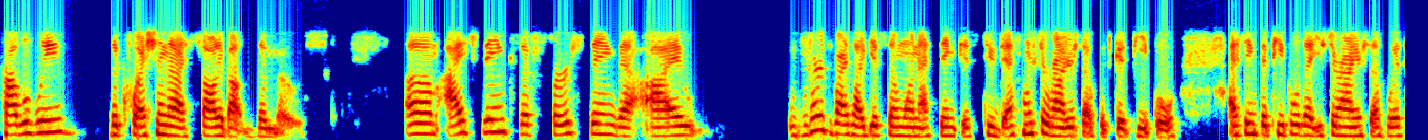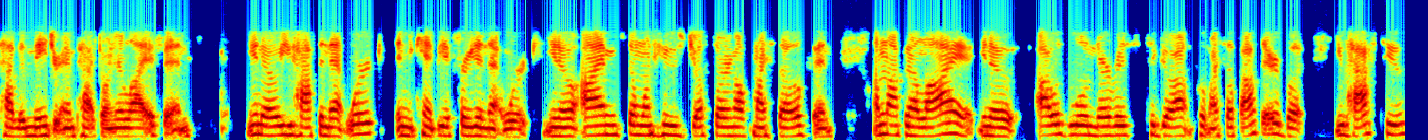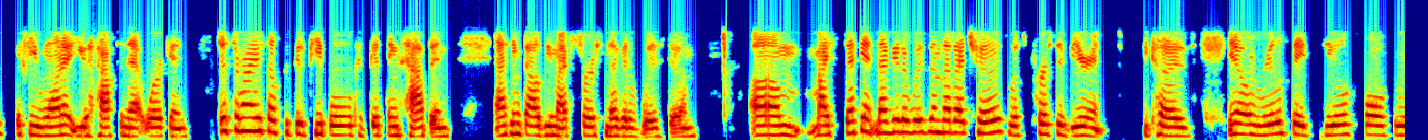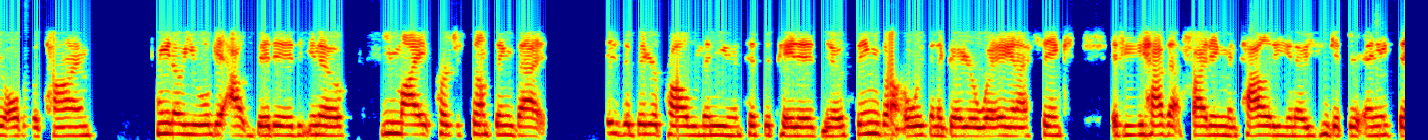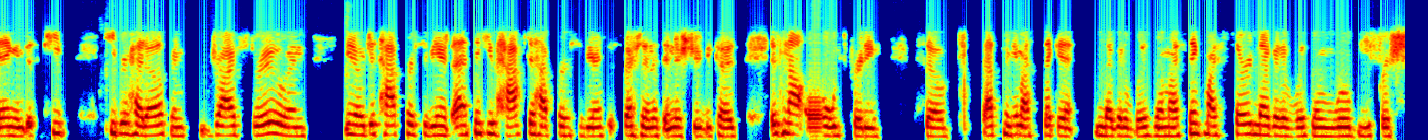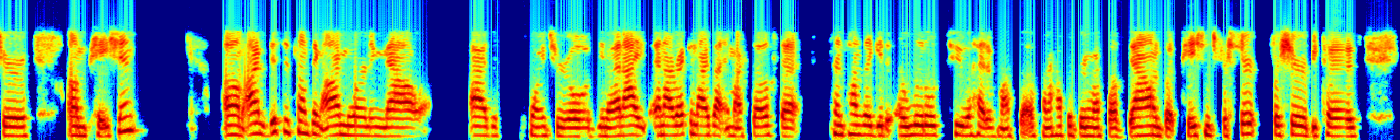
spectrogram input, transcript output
probably the question that I thought about the most. Um, I think the first thing that I, the first advice I give someone, I think, is to definitely surround yourself with good people. I think the people that you surround yourself with have a major impact on your life. And, you know, you have to network and you can't be afraid to network. You know, I'm someone who's just starting off myself and I'm not going to lie, you know, I was a little nervous to go out and put myself out there, but you have to. If you want it, you have to network and just surround yourself with good people because good things happen. And I think that'll be my first nugget of wisdom. Um, my second nugget of wisdom that I chose was perseverance because, you know, in real estate, deals fall through all the time. You know, you will get outbidded. You know, you might purchase something that is a bigger problem than you anticipated. You know, things aren't always going to go your way. And I think if you have that fighting mentality, you know, you can get through anything and just keep keep your head up and drive through. And you know, just have perseverance. And I think you have to have perseverance, especially in this industry, because it's not always pretty. So that's maybe my second nugget of wisdom. I think my third nugget of wisdom will be for sure um, patience. Um, this is something I'm learning now as a 20 year old, you know, and I and I recognize that in myself that sometimes I get a little too ahead of myself and I have to bring myself down. But patience for sure, for sure, because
